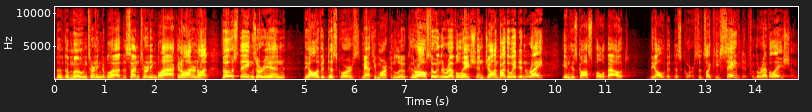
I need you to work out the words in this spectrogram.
the, the moon turning to blood, the sun turning black, and on and on. Those things are in the Olivet Discourse, Matthew, Mark, and Luke. They're also in the Revelation. John, by the way, didn't write in his gospel about the Olivet Discourse. It's like he saved it for the Revelation.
